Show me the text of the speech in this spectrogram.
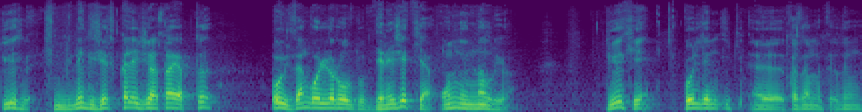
Diyor ki şimdi ne diyeceğiz? Kaleci hata yaptı. O yüzden goller oldu. Denecek ya onun önüne alıyor. Diyor ki gollerin e, kazanma kazanma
